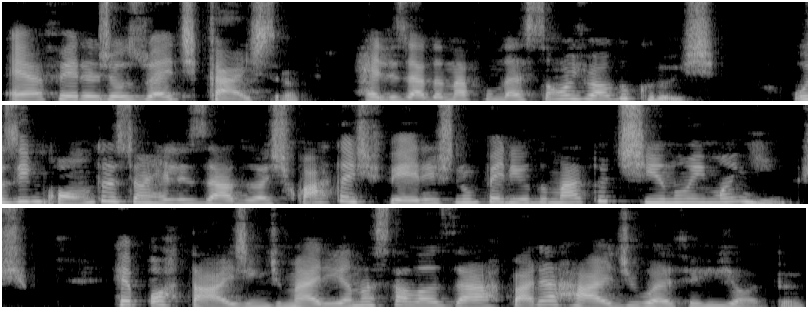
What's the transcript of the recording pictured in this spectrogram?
é a Feira Josué de Castro, realizada na Fundação Oswaldo Cruz. Os encontros são realizados às quartas-feiras no período matutino em Manguinhos. Reportagem de Mariana Salazar para a Rádio UFRJ.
